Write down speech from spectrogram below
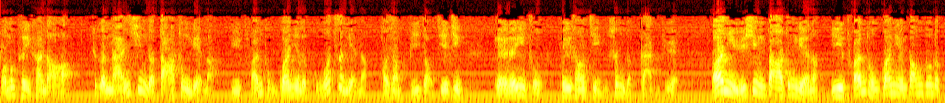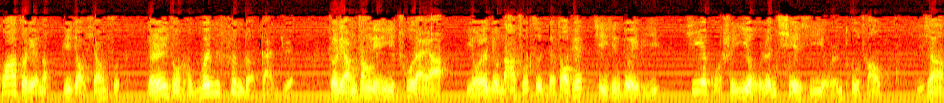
我们可以看到哈，这个男性的大众脸呢，与传统观念的国字脸呢，好像比较接近，给人一种非常谨慎的感觉。而女性大众脸呢，与传统观念当中的瓜子脸呢比较相似，给人一种很温顺的感觉。这两张脸一出来呀、有人就拿出自己的照片进行对比，结果是有人窃喜，有人吐槽。你像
